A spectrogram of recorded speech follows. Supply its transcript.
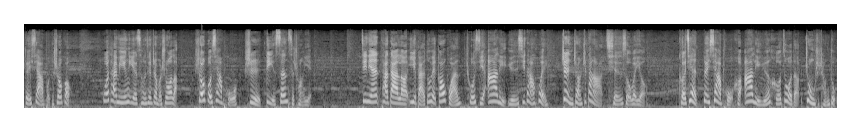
对夏普的收购。郭台铭也曾经这么说了：“收购夏普是第三次创业。”今年他带了一百多位高管出席阿里云栖大会，阵仗之大，前所未有。可见对夏普和阿里云合作的重视程度。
